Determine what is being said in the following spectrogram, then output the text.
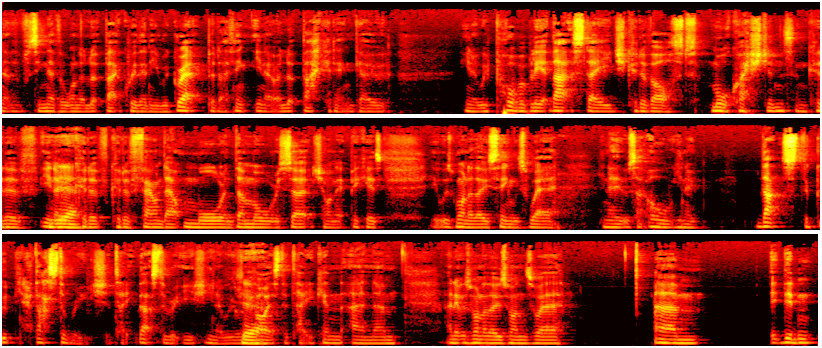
obviously never want to look back with any regret, but I think you know I look back at it and go. You know, we probably at that stage could have asked more questions and could have, you know, Yeah. could have could have found out more and done more research on it because it was one of those things where, you know, it was like, oh, you know, that's the good, you know, that's the route you should take. That's the route you, should, you know we were Yeah. advised to take, and and um, and it was one of those ones where, um, it didn't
